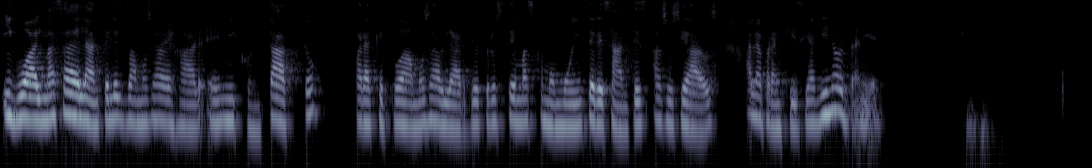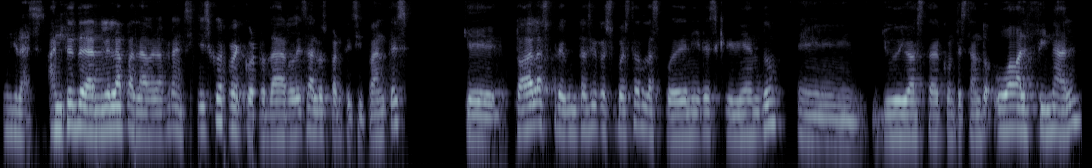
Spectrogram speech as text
Igual más adelante les vamos a dejar en mi contacto para que podamos hablar de otros temas como muy interesantes asociados a la franquicia Guinot, Daniel. Gracias. Antes de darle la palabra a Francisco, recordarles a los participantes que todas las preguntas y respuestas las pueden ir escribiendo. Eh, Judy va a estar contestando o al final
